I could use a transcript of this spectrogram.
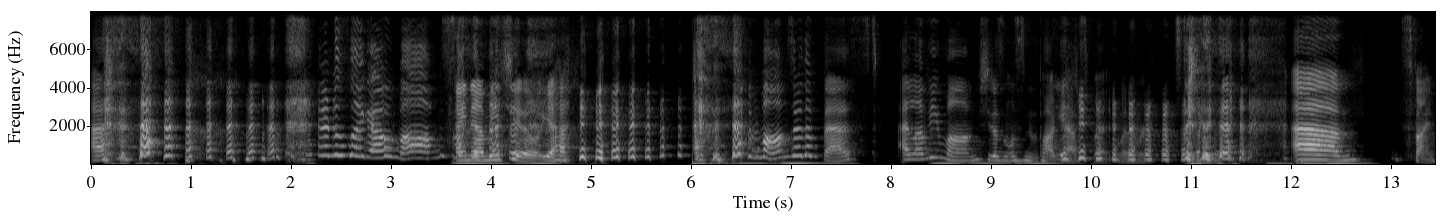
Uh, I'm just like, oh, moms. I know, me too. Yeah. moms are the best. I love you, mom. She doesn't listen to the podcast, but whatever. Um, it's fine.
